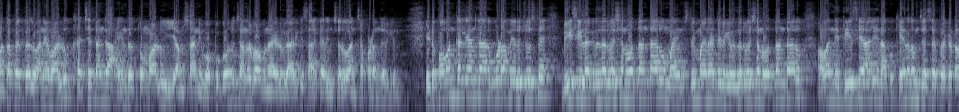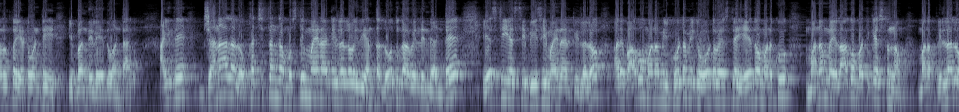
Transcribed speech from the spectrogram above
మత పెద్దలు అనేవాళ్ళు ఖచ్చితంగా హైందత్వం వాళ్ళు ఈ అంశాన్ని ఒప్పుకోరు చంద్రబాబు నాయుడు గారికి సహకరించరు అని చెప్పడం జరిగింది. ఇటు పవన్ కళ్యాణ్ గారు కూడా మీరు చూస్తే బీసీలకు రిజర్వేషన్ వద్దంటారు మై ముస్లిం మైనార్టీలకు రిజర్వేషన్ వద్దంటారు అవన్నీ తీసేయాలి నాకు కేంద్రం చేసే ప్రకటనలతో ఎటువంటి ఇబ్బంది లేదు అంటారు. అయితే జనాలలో ఖచ్చితంగా ముస్లిం మైనార్టీలలో ఇది ఎంత లోతుగా వెళ్ళింది అంటే ఎస్టీ ఎస్సీ బీసీ మైనారిటీలలో అరే బాబు మనం ఈ కూటమికి ఓటు వేస్తే ఏదో మనకు మనం ఎలాగో బతికేస్తున్నాం. మన పిల్లలు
